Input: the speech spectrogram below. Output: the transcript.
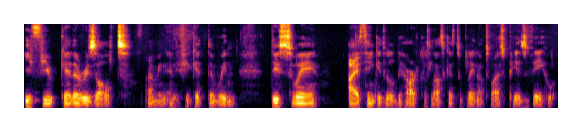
If you get a result, I mean, and if you get the win this way, I think it will be hard because Lask has to play now twice PSV, who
